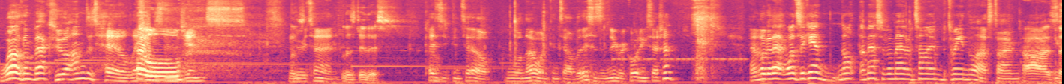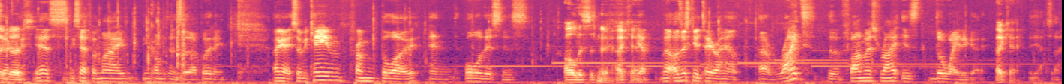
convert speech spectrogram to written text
Welcome back to Undertale, ladies Hello. and gents. We Let's, return. let's do this. As you can tell, well, no one can tell, but this is a new recording session. And look at that, once again, not a massive amount of time between the last time. Ah, it's Exactly. so good. Yes, except for my incompetence at uploading. Okay, so we came from below, and all of this is. Oh, this is new. Okay. Yep, no, I'll just get to you right now. Uh, right, the far most right, is the way to go. Okay. Yeah, so.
